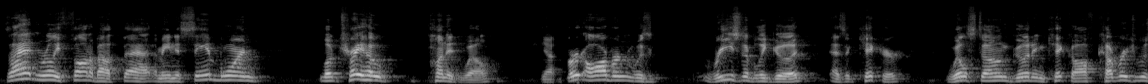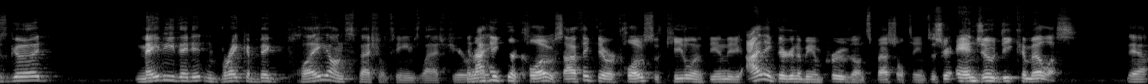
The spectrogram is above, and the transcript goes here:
Because I hadn't really thought about that. I mean, is Sanborn look Trejo punted well? Yeah. Bert Auburn was reasonably good as a kicker. Will Stone good in kickoff. Coverage was good. Maybe they didn't break a big play on special teams last year. And right? I think they're close. I think they were close with Keilan at the end of the year. I think they're going to be improved on special teams this year. And Joe DeCamillis, yeah,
